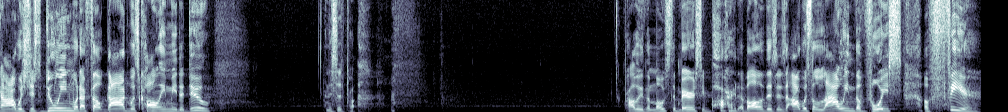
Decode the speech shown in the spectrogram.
I was just doing what I felt God was calling me to do. And this is pro- probably the most embarrassing part of all of this is I was allowing the voice of fear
